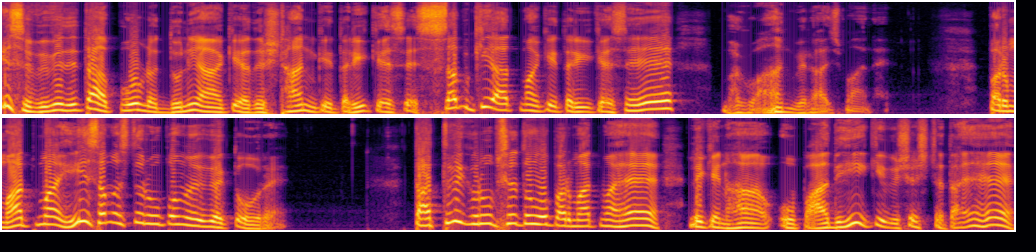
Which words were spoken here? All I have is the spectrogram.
इस विविधता पूर्ण दुनिया के अधिष्ठान के तरीके से, सबकी आत्मा के तरीके से भगवान विराजमान है। परमात्मा ही समस्त रूपों में व्यक्त हो रहे हैं। तात्विक रूप से तो वो परमात्मा है, लेकिन हाँ उपाधि की विशिष्टताएँ हैं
